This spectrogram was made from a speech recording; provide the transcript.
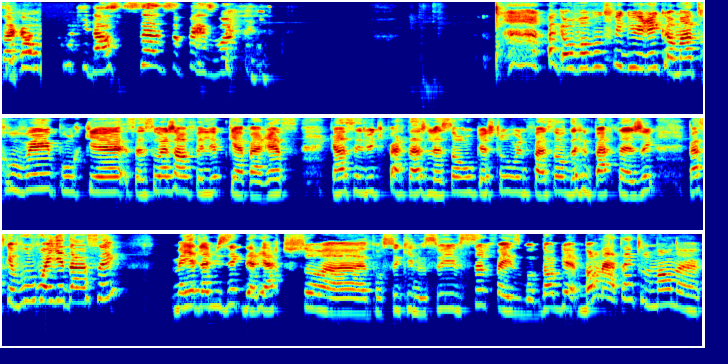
C'est encore moi qui danse tout seul sur Facebook. on va vous figurer comment trouver pour que ce soit Jean-Philippe qui apparaisse quand c'est lui qui partage le son ou que je trouve une façon de le partager. Parce que vous me voyez danser, mais il y a de la musique derrière tout ça hein, pour ceux qui nous suivent sur Facebook. Donc, bon matin tout le monde. Un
